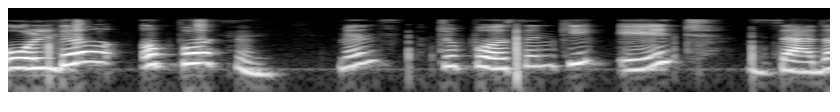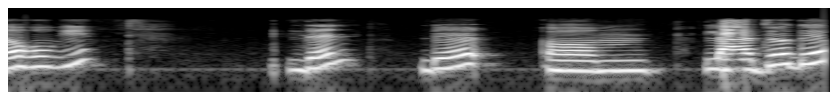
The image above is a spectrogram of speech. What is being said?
older a person means जो पर्सन की एज ज़्यादा होगी then their larger their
